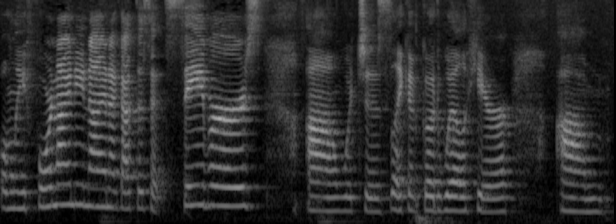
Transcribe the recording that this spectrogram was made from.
only $4.99. I got this at Savers, uh, which is like a Goodwill here. Um,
